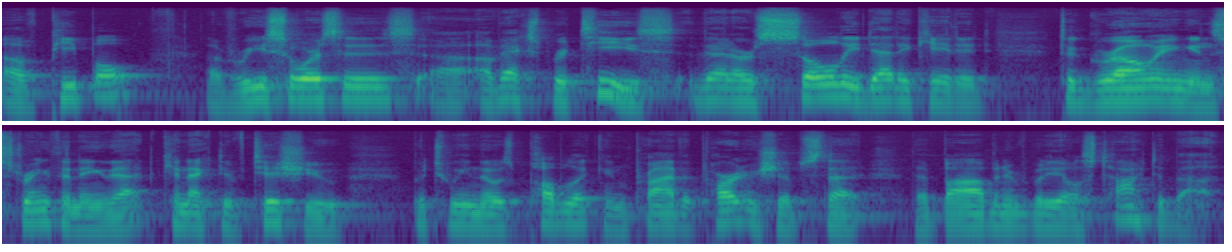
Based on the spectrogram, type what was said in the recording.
of people, of resources, uh, of expertise that are solely dedicated to growing and strengthening that connective tissue between those public and private partnerships that, that Bob and everybody else talked about.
